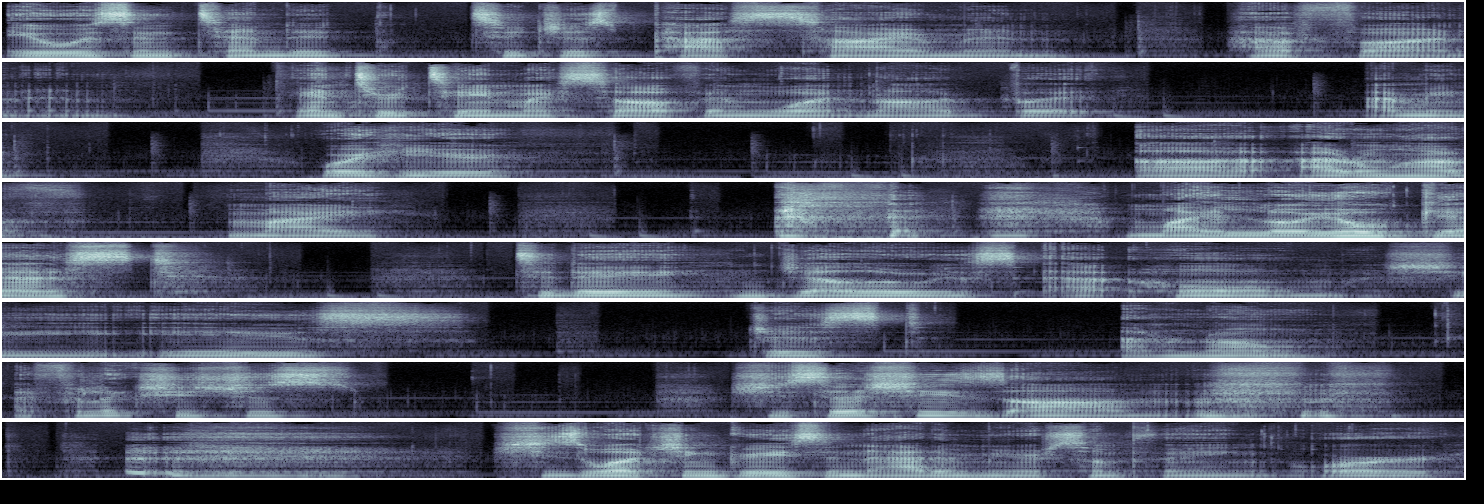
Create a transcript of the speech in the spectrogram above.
it was intended to just pass time and have fun and entertain myself and whatnot, but I mean, we're here. Uh, I don't have my my loyal guest today. Jello is at home. She is just I don't know. I feel like she's just she says she's um she's watching Grey's Anatomy or something or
